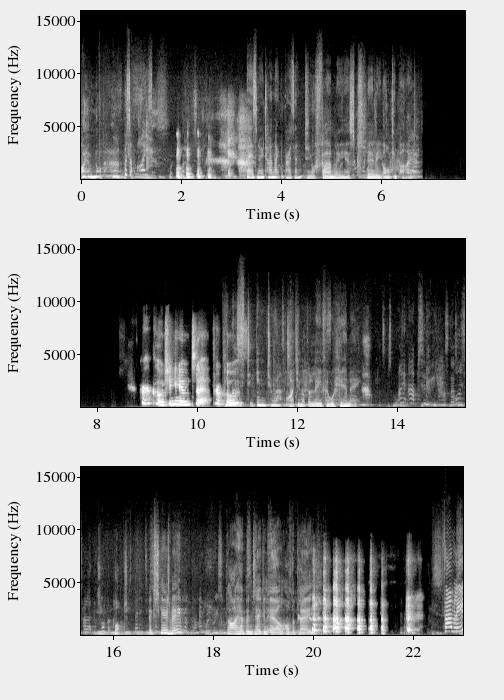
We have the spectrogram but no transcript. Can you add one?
I have not had. But I... There is no time like the present. Your family is clearly occupied. Her coaching him to propose. Interrupt. I do not believe they will hear me. What? Excuse me? I have been taken ill of the plague. Family.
